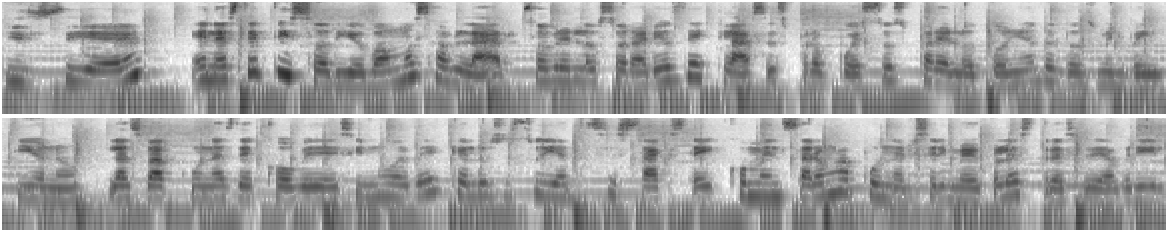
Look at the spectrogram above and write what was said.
Y sí, ¿eh? En este episodio vamos a hablar sobre los horarios de clases propuestos para el otoño de 2021, las vacunas de COVID-19 que los estudiantes de Sac State comenzaron a ponerse el miércoles 13 de abril.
